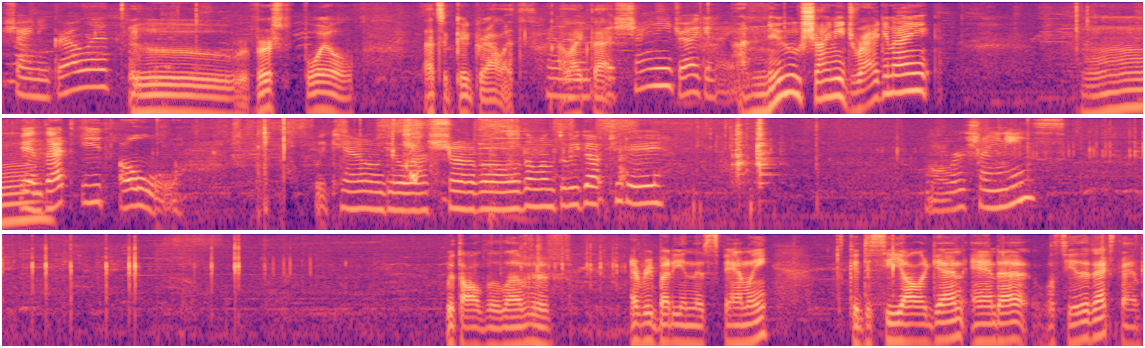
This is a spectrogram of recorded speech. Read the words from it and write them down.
Shiny Growlithe. Ooh, reverse foil. That's a good Growlithe. I like And A that. shiny Dragonite. A new shiny Dragonite? Mm, And that is all. If we can, I'll get a last shot of all the ones that we got today. All our shinies. with all the love of everybody in this family. It's good to see y'all again, and uh, we'll see you the next time.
